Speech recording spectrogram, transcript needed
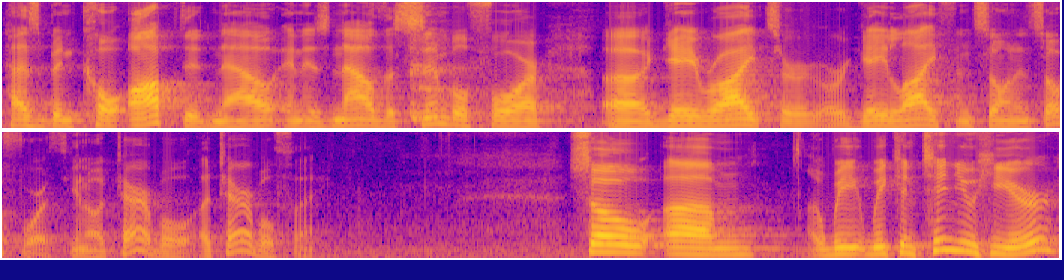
has been co-opted now and is now the symbol for uh, gay rights or, or gay life and so on and so forth. You know, a terrible, a terrible thing. So um, we, we continue here.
